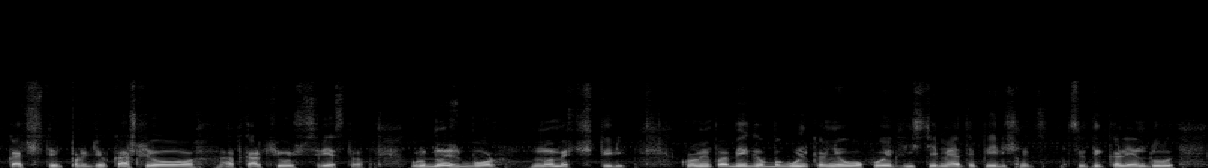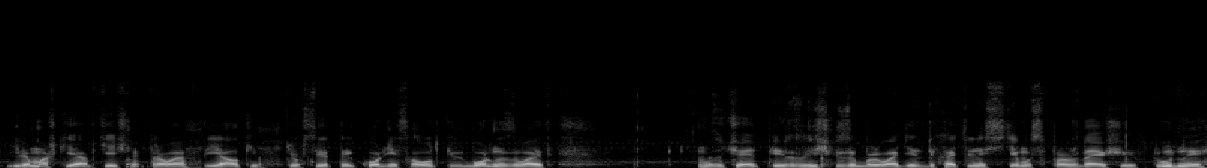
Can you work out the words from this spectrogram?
в качестве противокашлевого откаркивающего средства. Грудной сбор номер 4. Кроме побега багульника в него входят листья мяты, перечни, цветы календулы и ромашки аптечные, трава, пиалки, трехцветные корни, солодкий сбор называют изучают при различных заболеваниях дыхательной системы, сопровождающих трудные,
